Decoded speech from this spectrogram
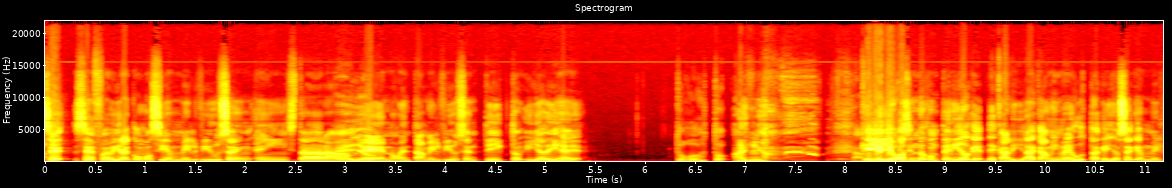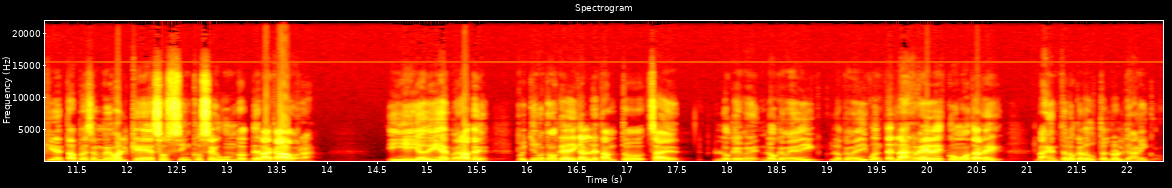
se, se fue viral como 100 mil views en, en Instagram, eh, 90 mil views en TikTok. Y yo dije, todos estos años Cabrón. que yo llevo haciendo contenido que, de calidad que a mí me gusta, que yo sé que es 1500 veces mejor que esos 5 segundos de la cabra. Y yo dije, espérate, pues yo no tengo que dedicarle tanto, ¿sabes? Lo que me, lo que me, di, lo que me di cuenta en las redes como tal es, la gente lo que le gusta es lo orgánico.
